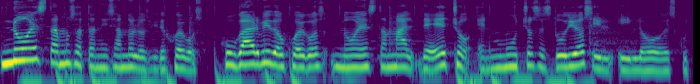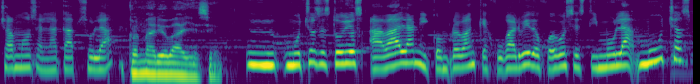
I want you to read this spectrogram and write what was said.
no estamos satanizando los videojuegos. Jugar videojuegos no está mal. De hecho, en muchos estudios, y, lo escuchamos en la cápsula. Con Mario Valle, sí. Muchos estudios avalan y comprueban que jugar videojuegos estimula muchas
